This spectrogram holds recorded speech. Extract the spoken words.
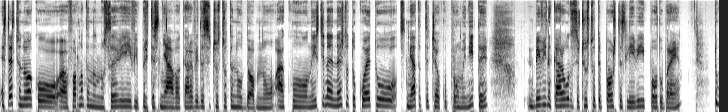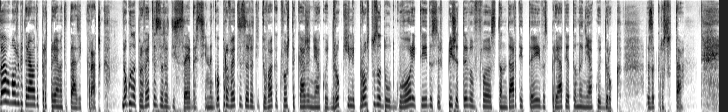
Естествено, ако формата на носа ви ви притеснява, кара ви да се чувствате неудобно, ако наистина е нещото, което смятате, че ако промените, би ви накарало да се чувствате по-щастливи и по-добре, тогава може би трябва да предприемете тази крачка. Но го направете заради себе си. Не го правете заради това какво ще каже някой друг или просто за да отговорите и да се впишете в стандартите и възприятията на някой друг за красота.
